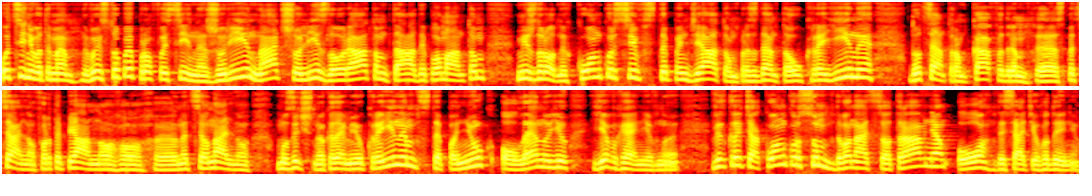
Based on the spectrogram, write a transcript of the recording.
Оцінюватиме виступи професійне журі на чолі з лауреатом та дипломантом міжнародних конкурсів, стипендіатом президента України, доцентром кафедри е, спеціального фортепіанного е, Національної музичної академії України Степанюк Оленою Євгенівною. Відкриття конкурсу 12 травня о 10 годині.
